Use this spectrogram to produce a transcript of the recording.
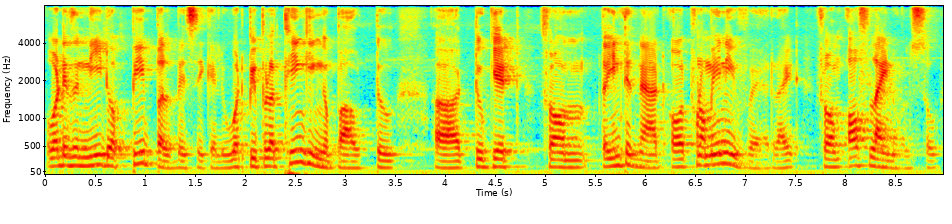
what is the need of people basically? What people are thinking about to uh, to get from the internet or from anywhere right? From offline also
